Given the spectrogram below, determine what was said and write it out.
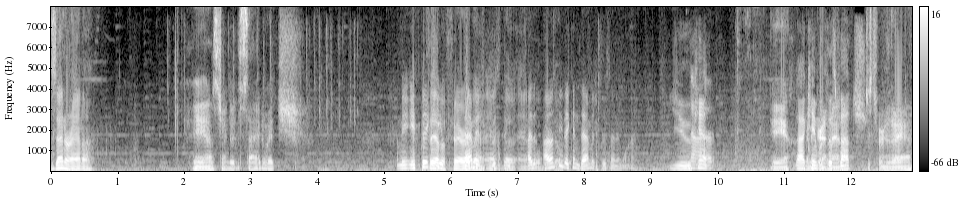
Zen or Ana. Yeah, I was trying to decide which. I mean, if they, If they have keep a fair, damage the- boosting, the I, I don't be think they can damage boost anymore. You Nah. can't. Yeah. That I'm came with this grab mana patch. Just for Zarya.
